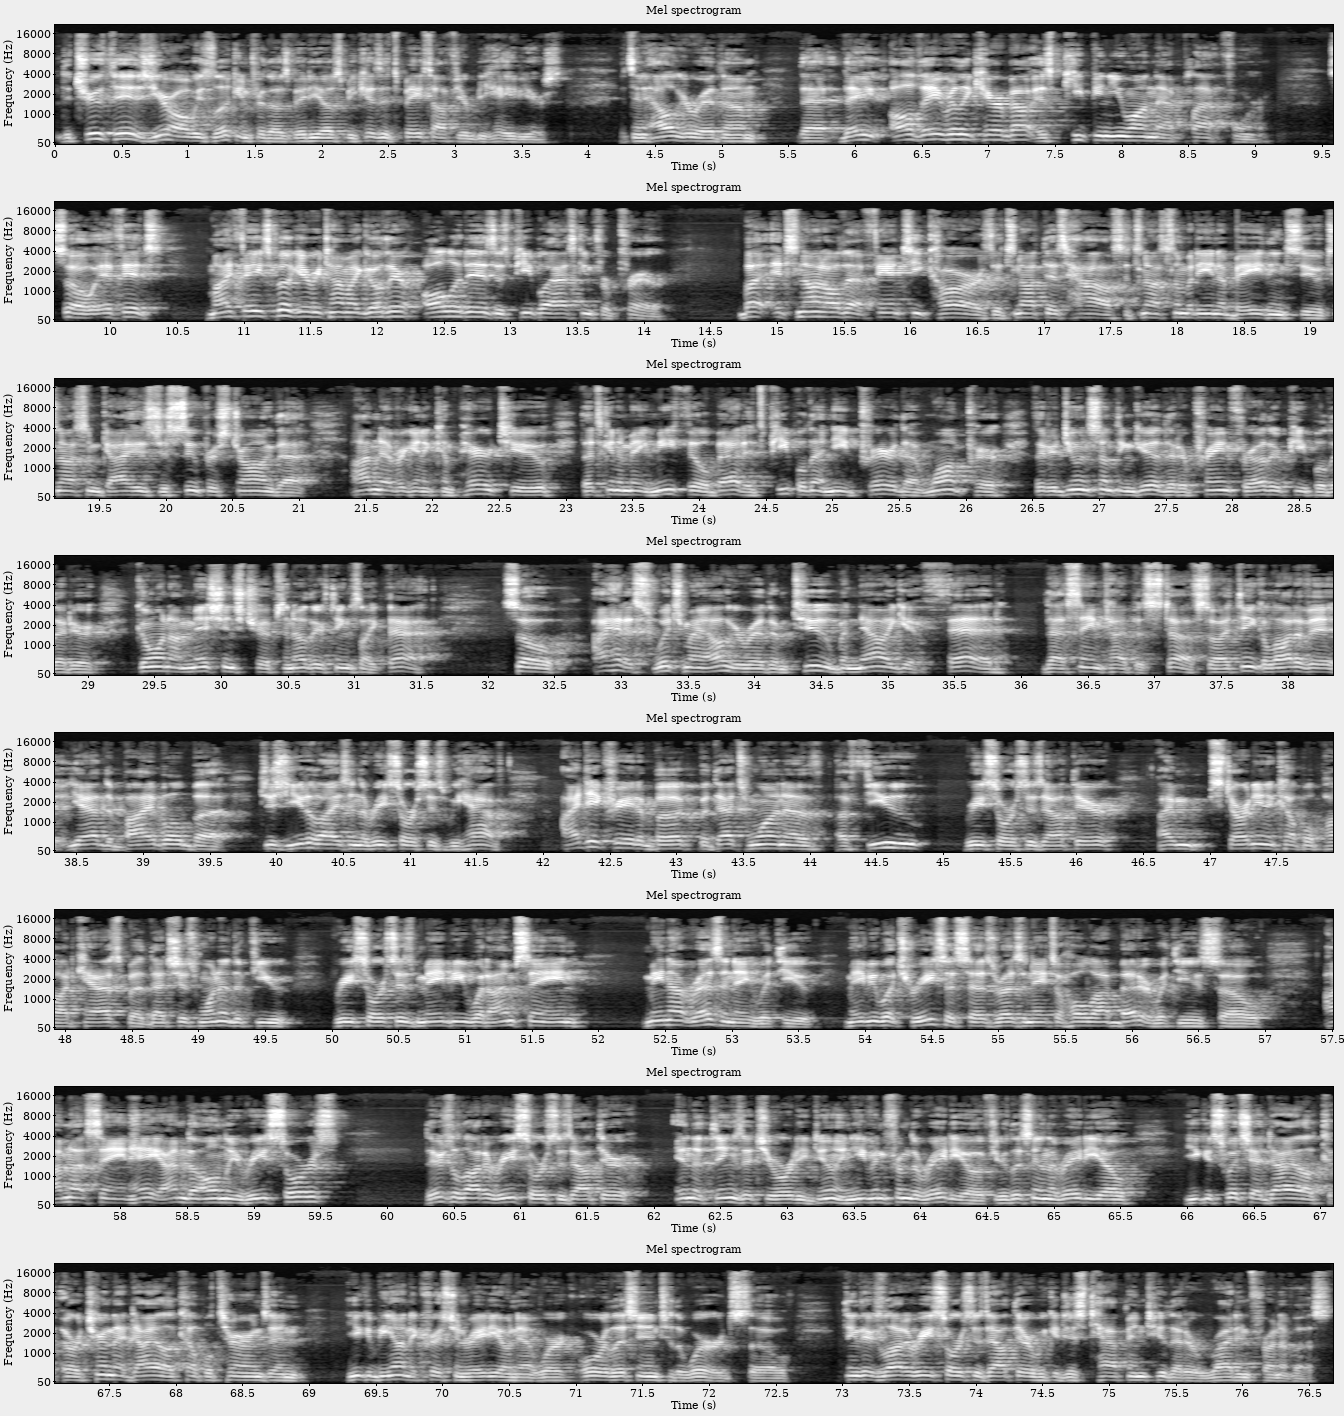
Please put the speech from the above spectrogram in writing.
the truth is, you're always looking for those videos because it's based off your behaviors. It's an algorithm that they all they really care about is keeping you on that platform. So if it's my Facebook, every time I go there, all it is is people asking for prayer. But it's not all that fancy cars. It's not this house. It's not somebody in a bathing suit. It's not some guy who's just super strong that I'm never going to compare to that's going to make me feel bad. It's people that need prayer, that want prayer, that are doing something good, that are praying for other people, that are going on missions trips and other things like that. So I had to switch my algorithm too, but now I get fed that same type of stuff. So I think a lot of it, yeah, the Bible, but just utilizing the resources we have. I did create a book, but that's one of a few resources out there. I'm starting a couple podcasts, but that's just one of the few resources. Maybe what I'm saying may not resonate with you. Maybe what Teresa says resonates a whole lot better with you. So I'm not saying, hey, I'm the only resource. There's a lot of resources out there in the things that you're already doing, even from the radio. If you're listening to the radio, you can switch that dial or turn that dial a couple turns and you could be on a Christian radio network or listening to the words. So I think there's a lot of resources out there we could just tap into that are right in front of us.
